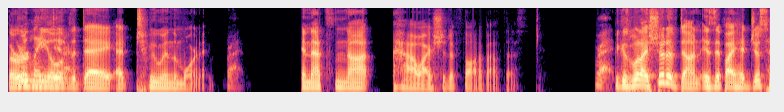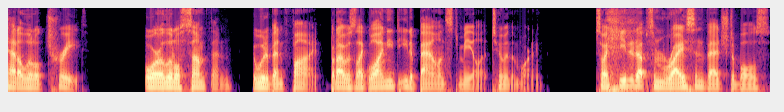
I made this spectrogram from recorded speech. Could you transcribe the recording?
third meal dinner. of the day at two in the morning, right. and that's not how I should have thought about this. Right. Because what I should have done is if I had just had a little treat or a little something, it would have been fine. But I was like, well, I need to eat a balanced meal at two in the morning. So I heated up some rice and vegetables.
